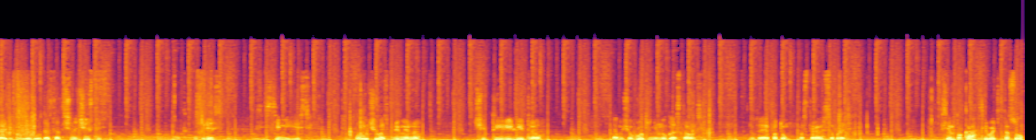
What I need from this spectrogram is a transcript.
тазик у меня был достаточно чистый. Вот, а грязь в системе есть. Получилось примерно 4 литра. Там еще в блоке немного осталось. Ну то я потом постараюсь собрать. Всем пока, сливайте тосол.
